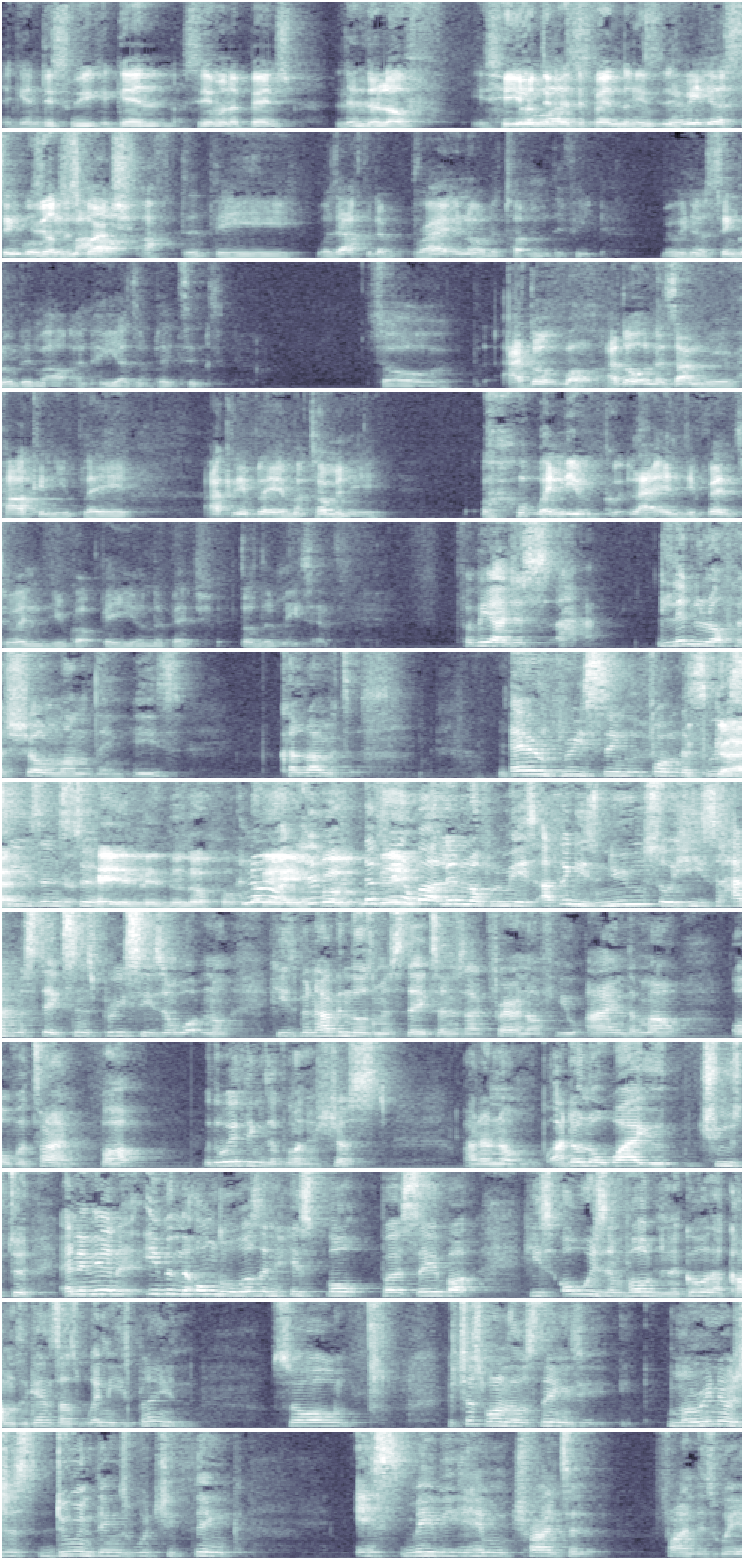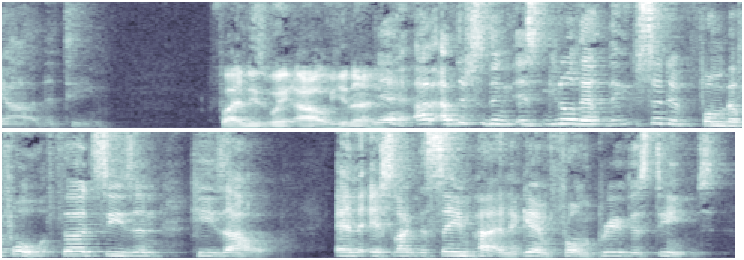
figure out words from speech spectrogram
again this week again. I see him on the bench. Lindelof, is he, He on the was, defender? Is- Mourinho singled is he him out after the was it after the Brighton or the Tottenham defeat. Mourinho singled him out and he hasn't played since. So I don't well I don't understand with how can you play how can you play a McTominay when you've got, like in defence when you've got Bailly on the bench? It doesn't make sense. For me, I just Lindelof has shown one thing: he's calamitous. Every single from the this pre-seasons is to hating Lindelof no, no. day it- the day. thing about Lindelof with me is I think he's new, so he's had mistakes since pre-season, whatnot. He's been having those mistakes, and it's like fair enough. You iron them out over time, but with the way things have gone, it's just I don't know. I don't know why you choose to. And in the end, even the own goal wasn't his fault per se, but he's always involved in a goal that comes against us when he's playing. So it's just one of those things. Mourinho is just doing things which you think is maybe him trying to find his way out of the team. Find his way out, you know. Yeah, I, I just think it's you know they, they said it from before. Third season, he's out, and it's like the same pattern again from previous teams.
